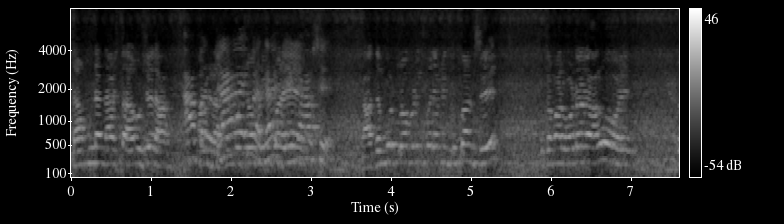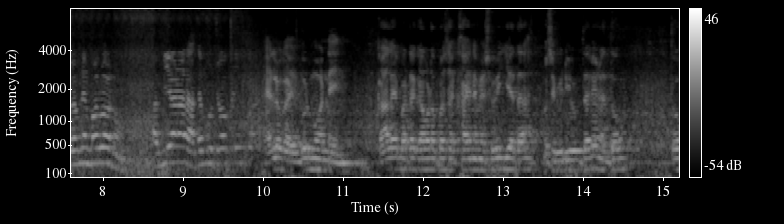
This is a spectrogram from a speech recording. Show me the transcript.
ચામુંડા નાસ્તા આવું છે રા- આ બધા. આવશે. રાધનપુર ચોકડી પર એમની દુકાન છે. તો તમારો ઓર્ડર આવવો હોય તો એમને મળવાનું. અબિયાણા રાધનપુર ચોકડી હેલો ગાઈઝ ગુડ મોર્નિંગ કાલે બટાકાવાળા પાસે ખાઈને અમે સૂઈ ગયા હતા. પછી વીડિયો ઉતાર્યો ને તો. તો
